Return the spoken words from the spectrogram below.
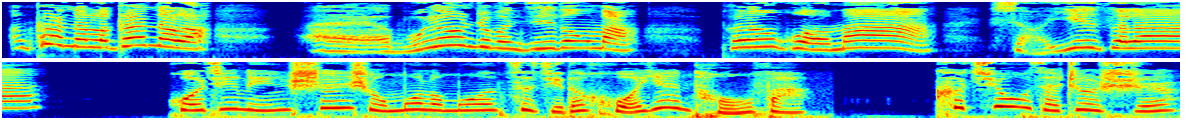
看到了，看到了。哎呀，不用这么激动嘛，喷火嘛，小意思啦。火精灵伸手摸了摸自己的火焰头发，可就在这时，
